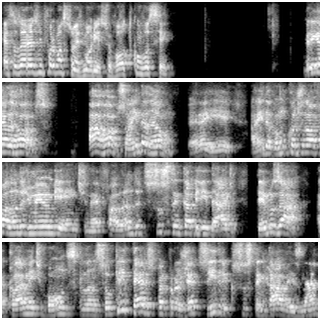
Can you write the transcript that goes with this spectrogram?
Essas eram as informações, Maurício. Volto com você. Obrigado, Robson. Ah, Robson, ainda não. Pera aí. Ainda vamos continuar falando de meio ambiente, né? Falando de sustentabilidade. Temos a a Climate Bonds, que lançou critérios para projetos hídricos sustentáveis, né?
